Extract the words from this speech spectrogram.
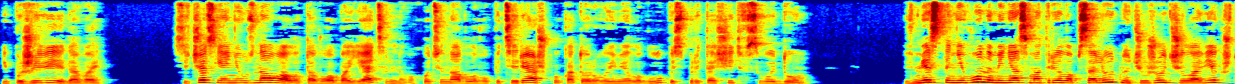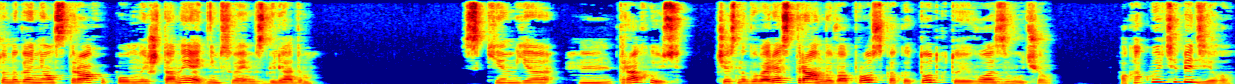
И поживее давай. Сейчас я не узнавала того обаятельного, хоть и наглого потеряшку, которого имела глупость притащить в свой дом. Вместо него на меня смотрел абсолютно чужой человек, что нагонял страху полные штаны одним своим взглядом. «С кем я... Хм, трахаюсь?» Честно говоря, странный вопрос, как и тот, кто его озвучил. «А какое тебе дело?»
